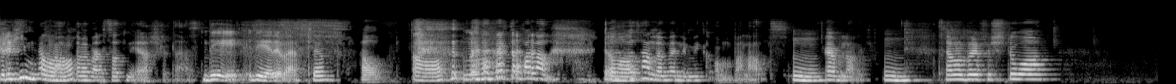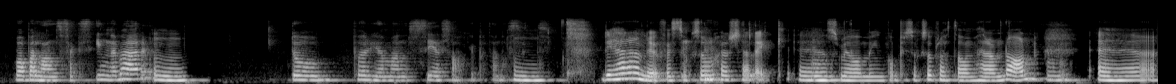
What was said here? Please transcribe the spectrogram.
Men det är himla Ja. skönt när man väl satt ner arslet där. Alltså. Det, det är det verkligen. Ja. Ja. Men man får hitta balans. Ja. Livet handlar väldigt mycket om balans. Mm. Överlag. Mm. När man börjar förstå vad balans faktiskt innebär. Mm. Då börjar man se saker på ett annat Mm. sätt. Det här handlar ju faktiskt också om självkärlek. Eh, Mm. Som jag och min kompis också pratade om häromdagen. Mm. Eh,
